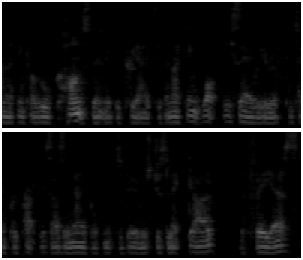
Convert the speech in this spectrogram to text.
and I think I will constantly be creative and I think what this area of contemporary practice has enabled me to do is just let go of fears,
